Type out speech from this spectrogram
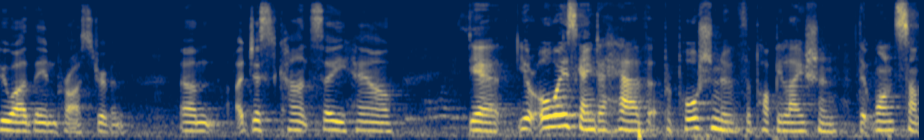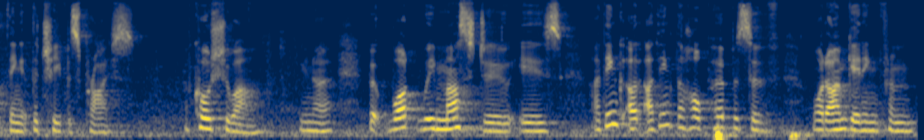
who are then price driven. Um, I just can't see how. Yeah, you're always going to have a proportion of the population that wants something at the cheapest price. Of course you are, you know. But what we must do is, I think, I think the whole purpose of what I'm getting from,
